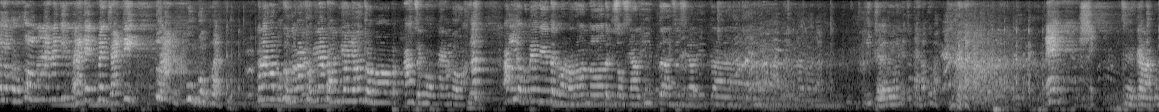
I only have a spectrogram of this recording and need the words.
kaya ngono. Wong lanang iki berarti menjadi tulang punggung keluarga. kina bangga mau jomo kansen mau kemo. Ya. Aku ya pengen tadi rono-rono, tadi sosialita, sosialita. Jalan wayang pak. Eh, aku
